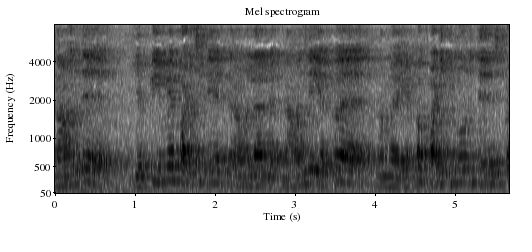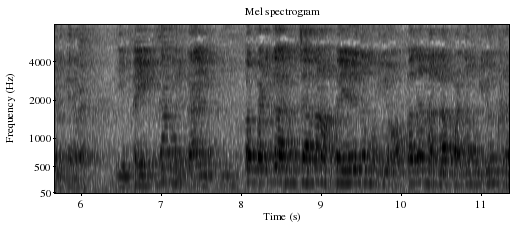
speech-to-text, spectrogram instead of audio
நான் வந்து எப்பயுமே படிச்சுட்டே இருக்கிறவங்கள இல்லை. நான் வந்து எப்போ நம்ம எப்போ படிக்கணும்னு தெரிஞ்சு படிக்கிறவன். இப்போ எக்ஸாம் இருக்கா? இப்போ படிக்க ஆரம்பிச்சாதான் அப்போ எழுத முடியும். அப்போ தான் நல்லா பண்ண முடியுன்ற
